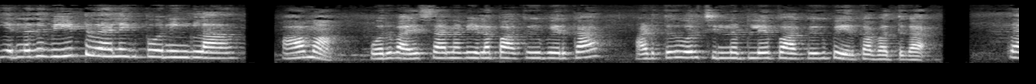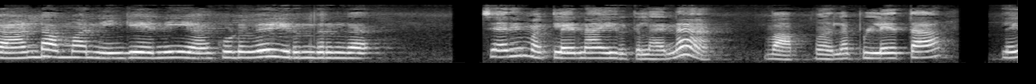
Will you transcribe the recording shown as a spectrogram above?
என்னது வீட்டு வேலைக்கு போறீங்களா? ஆமா ஒரு வயசான வீல பார்க்க போயிருக்கா அடுத்தது ஒரு சின்ன பிள்ளைய பார்க்க போயிருக்கா பாத்துக்க. வேண்டாம்மா நீங்க என்ன என் கூடவே இருந்துருங்க. சரி மக்களே நான் இருக்கலாம் என்ன? வா முதல்ல பிள்ளையத்தா. லே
